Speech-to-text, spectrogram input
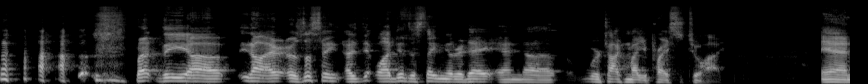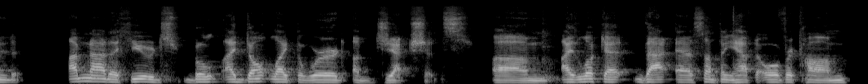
but the uh, you know, I, was listening. I did, well, I did this thing the other day, and uh, we are talking about your price is too high. And I'm not a huge. I don't like the word objections. Um, I look at that as something you have to overcome.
